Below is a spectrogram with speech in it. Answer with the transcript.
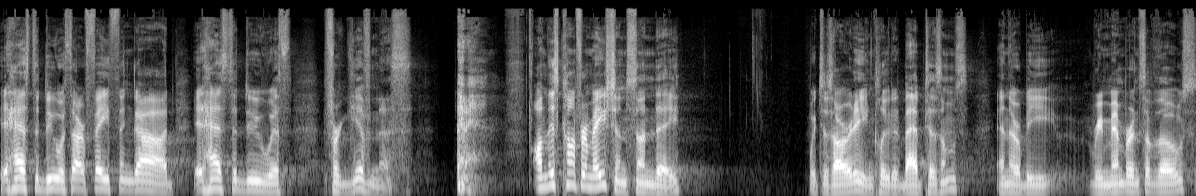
It has to do with our faith in God, it has to do with forgiveness. On this confirmation Sunday, which has already included baptisms, and there will be remembrance of those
